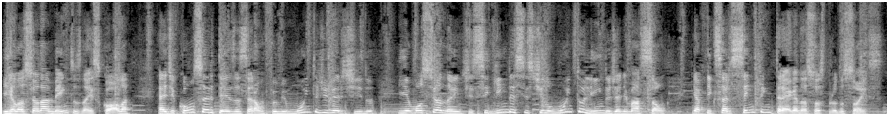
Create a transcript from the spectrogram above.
e relacionamentos na escola, Red com certeza será um filme muito divertido e emocionante, seguindo esse estilo muito lindo de animação que a Pixar sempre entrega nas suas produções.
